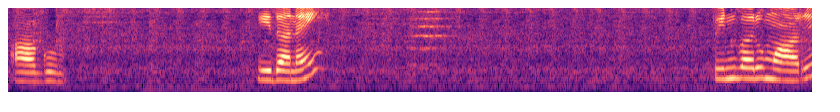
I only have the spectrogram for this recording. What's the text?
ஆகும். இதனை பின்வருமாறு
